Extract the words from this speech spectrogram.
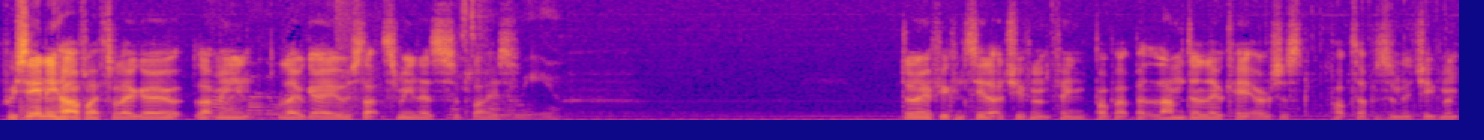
If we see any Half-Life logo, that Oh, mean by the way, logos. That's mean there's supplies. finally meet you. Don't know if you can see that achievement thing pop up, but Lambda Locator has just popped up as an achievement.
